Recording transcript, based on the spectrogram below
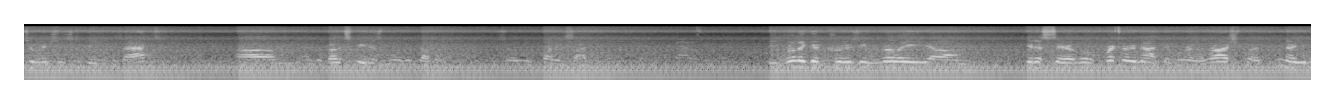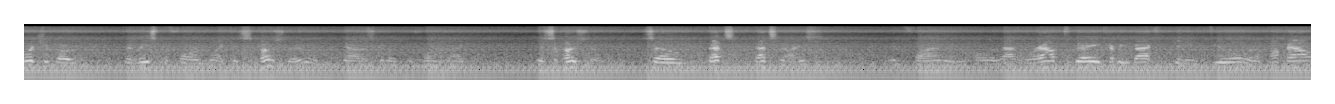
two inches to be exact. Um, and the boat speed is more than double, so we're quite excited. That'll be Be really good cruising, really um, get us there a little quicker. Not that we're in a rush, but you know, you want your boat to at least perform like it's supposed to, and now it's going to perform like it's supposed to. So that's that's nice and fun and all of that. We're out today, coming back, getting fuel and a pump out,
